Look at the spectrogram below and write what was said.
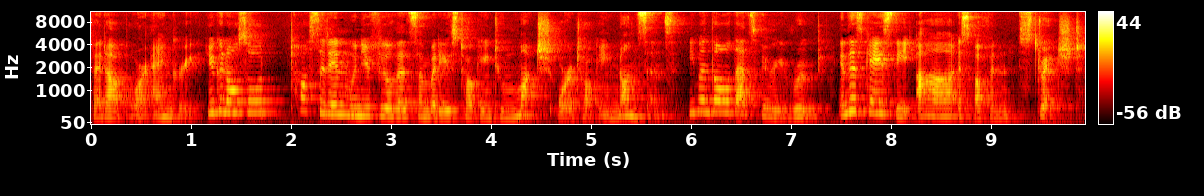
fed up, or angry. You can also toss it in when you feel that somebody is talking too much or talking nonsense, even though that's very rude. In this case, the ah is often stretched,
